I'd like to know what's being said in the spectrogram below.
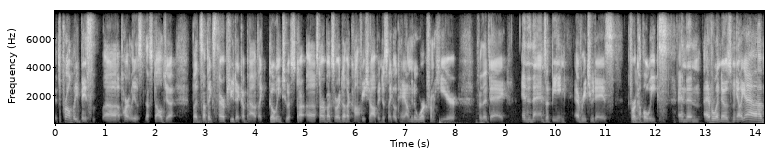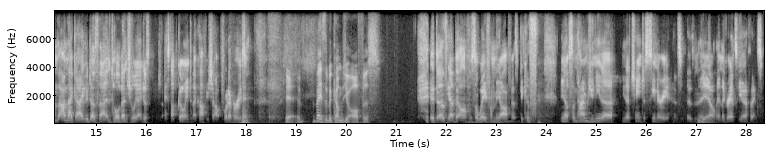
It's probably based uh, partly as nostalgia, but something's therapeutic about like going to a Star, uh, Starbucks or another coffee shop and just like, okay, I'm going to work from here for the day, and then that ends up being every two days for a couple weeks, and then everyone knows me. Like, yeah, I'm, I'm, that guy who does that until eventually I just I stop going to that coffee shop for whatever reason. yeah, it basically becomes your office. It does, yeah. The office away from the office because you know sometimes you need a you know change of scenery, as, as, yeah. you know, in the grand scheme of things.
